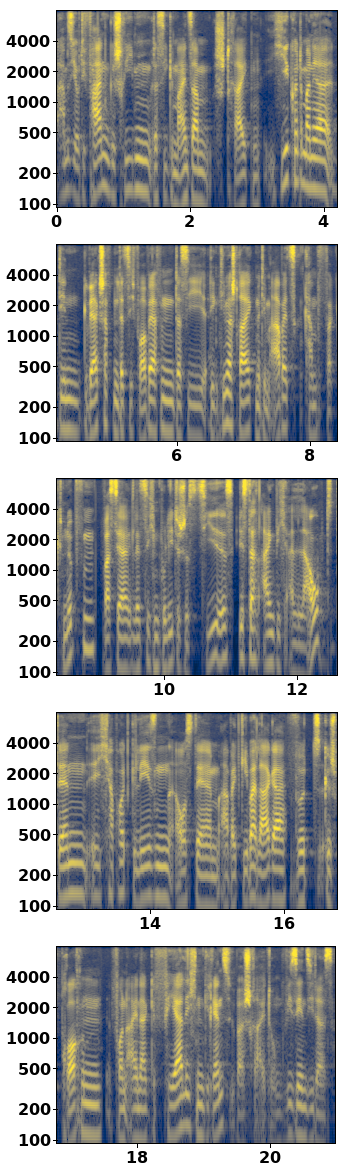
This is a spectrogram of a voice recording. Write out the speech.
haben sich auf die Fahnen geschrieben, dass sie gemeinsam streiken. Hier könnte man ja den Gewerkschaften letztlich vorwerfen, dass sie den Klimastreik mit dem Arbeitskampf verknüpfen, was ja letztlich ein politisches Ziel ist. Ist das eigentlich erlaubt? Denn ich habe heute gelesen, aus dem Arbeitgeberlager wird gesprochen von einer gefährlichen Grenzüberschreitung. Wie sehen Sie das?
